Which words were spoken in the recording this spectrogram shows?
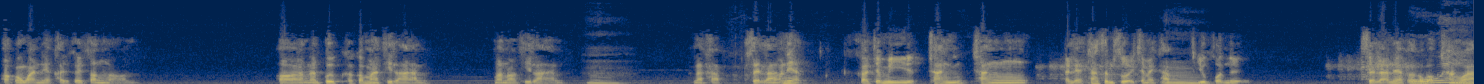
พอกลางวันเนี่ยเขาจะต้องนอนพ อนั้นปุ๊บเขาก็มาที่ร้าน มานอนที่ร้านอืมนะครับ เสร็จแล้วเนี่ยเขาจะมีช่างช่างอะไรช่างเสริมสวยใช่ไหมครับ อยู่คนหนึ่งเสร็จแล้วเนี่ยเขาก็บอกช่างว่า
